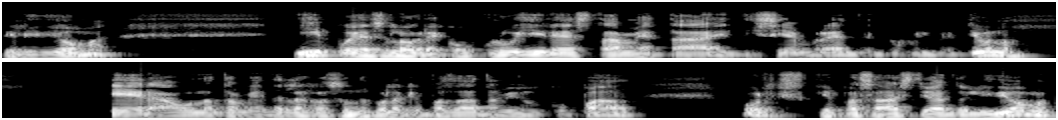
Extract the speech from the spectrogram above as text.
el idioma y pues logré concluir esta meta en diciembre del 2021. Era una también de las razones por las que pasaba también ocupado, porque pasaba estudiando el idioma.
